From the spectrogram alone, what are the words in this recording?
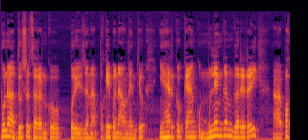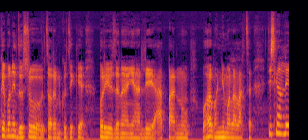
पुनः दोस्रो चरणको परियोजना पक्कै पनि आउँदैन थियो। यहाँहरूको कामको मूल्याङ्कन गरेरै पक्कै पनि दोस्रो चरणको चाहिँ परियोजना यहाँहरूले हात पार्नु भयो भन्ने मलाई लाग्छ। त्यस कारणले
